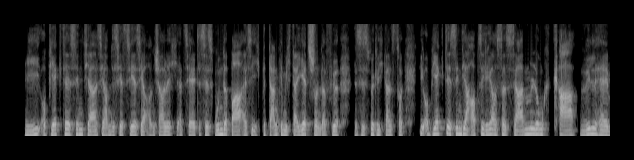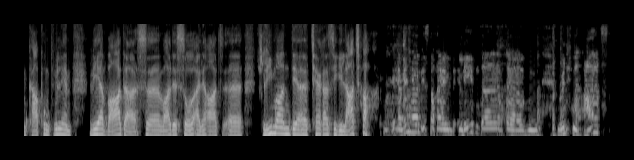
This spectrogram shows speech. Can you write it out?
Die Objekte sind ja, Sie haben das jetzt sehr, sehr anschaulich erzählt. Das ist wunderbar. Also ich bedanke mich da jetzt schon dafür. Das ist wirklich ganz toll. Die Objekte sind ja hauptsächlich aus der Sammlung K. Wilhelm, K. Wilhelm. Wer war das? Äh, war das so eine Art äh, Schliemann der Terra Sigillata? Herr Wilhelm ist noch ein lebender ähm, Münchner Arzt,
